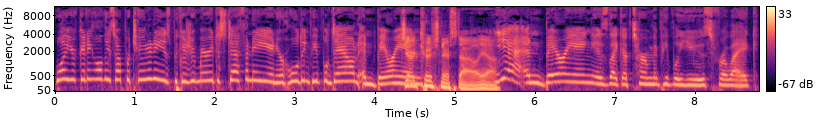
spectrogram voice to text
"Well, you're getting all these opportunities because you're married to Stephanie and you're holding people down and burying." Jared Kushner style, yeah. Yeah, and burying is like a term that people use for like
